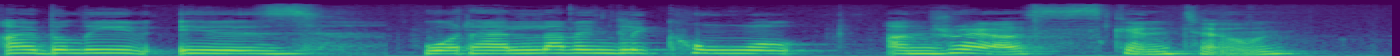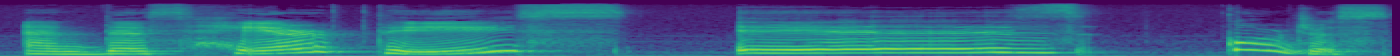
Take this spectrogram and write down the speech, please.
I believe, is what I lovingly call Andrea's skin tone. And this hair piece is gorgeous.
